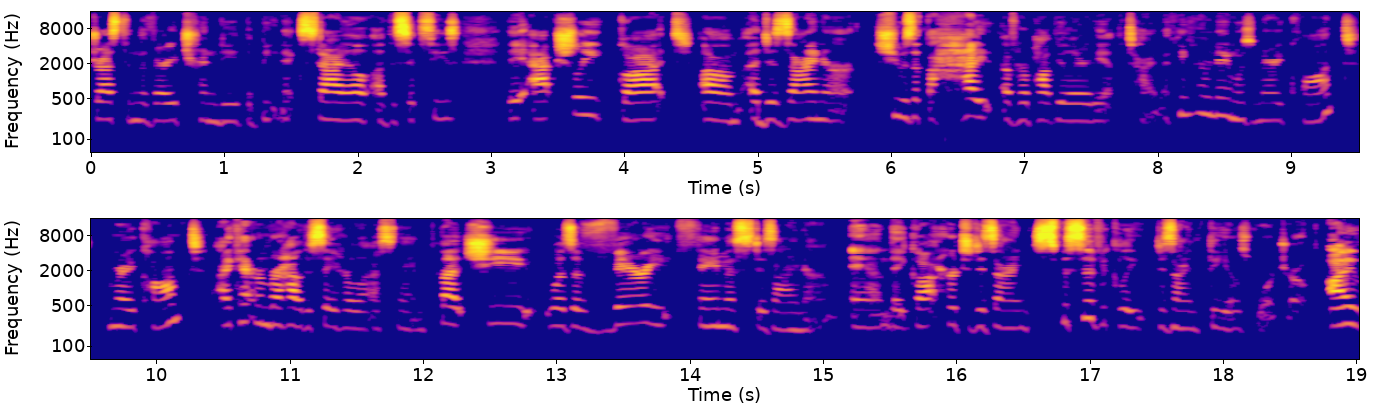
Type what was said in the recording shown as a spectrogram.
dressed in the very trendy, the beatnik style of the 60s. They actually got um, a designer. She was at the height of her popularity at the time. I think her name was Mary Quant, Mary Comte. I can't remember how to say her last name, but she was a very famous designer, and they got her to design, specifically design Theo's wardrobe. I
